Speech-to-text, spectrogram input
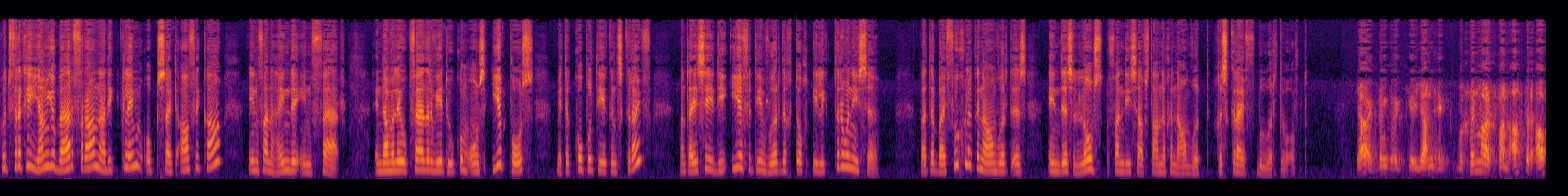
Goed Frikkie Jan Joubert vra na die klem op Suid-Afrika en van heinde en ver. En dan wil hy ook verder weet hoekom ons e-pos met 'n koppelteken skryf, want hy sê die e verteenwoordig tog elektroniese wat 'n byvoeglike naamwoord is en dus los van die selfstandige naamwoord geskryf behoort te word. Ja, ek dink ek Jan, ek begin maar van agter af.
